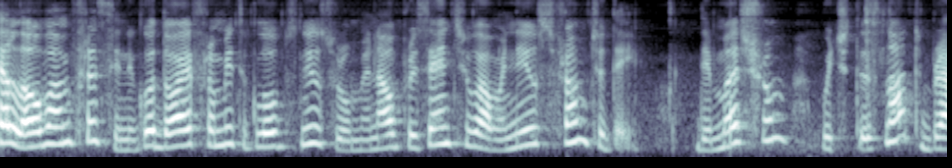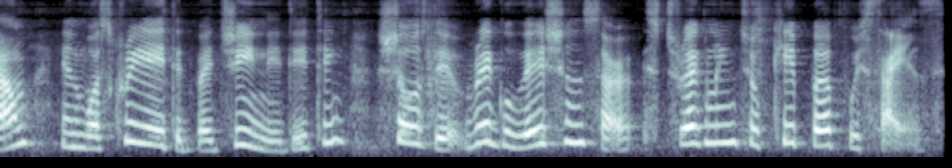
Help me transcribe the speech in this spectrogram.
Hello, I'm Francine Godoy from Eat Globe's newsroom and I'll present you our news from today. The mushroom, which does not brown and was created by gene editing, shows the regulations are struggling to keep up with science.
